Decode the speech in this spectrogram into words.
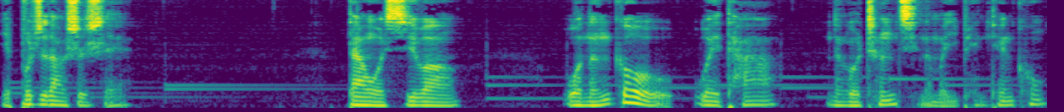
也不知道是谁。但我希望我能够为他。能够撑起那么一片天空，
